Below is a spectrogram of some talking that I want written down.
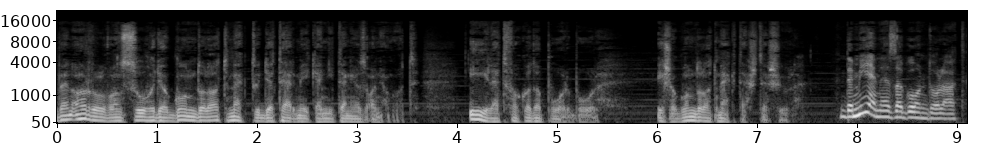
Lényegében arról van szó, hogy a gondolat meg tudja termékenyíteni az anyagot. Élet fakad a porból, és a gondolat megtestesül. De milyen ez a gondolat?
